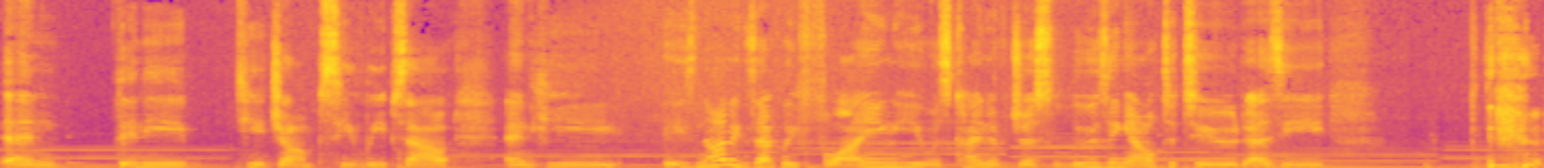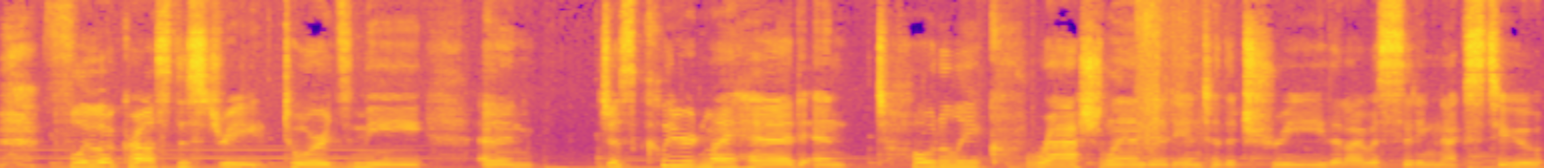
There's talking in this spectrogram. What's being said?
and then he he jumps, he leaps out, and he he's not exactly flying, he was kind of just losing altitude as he flew across the street towards me and just cleared my head and totally crash landed into the tree that I was sitting next to.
